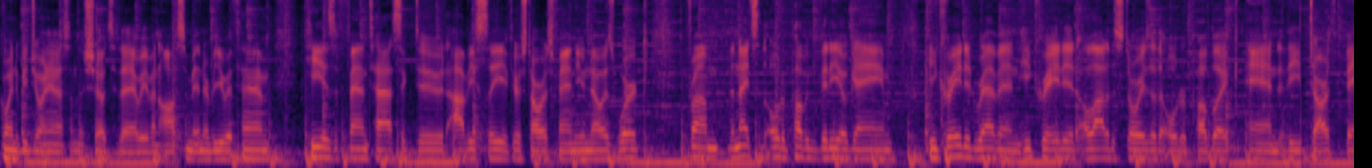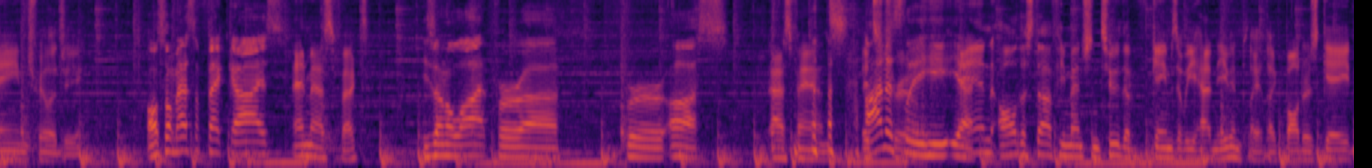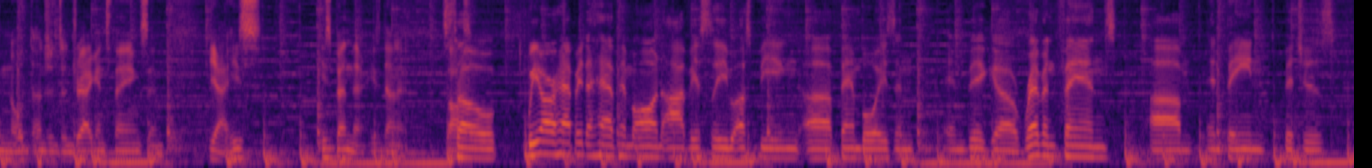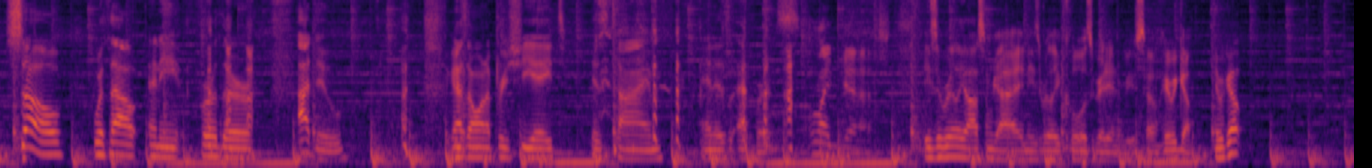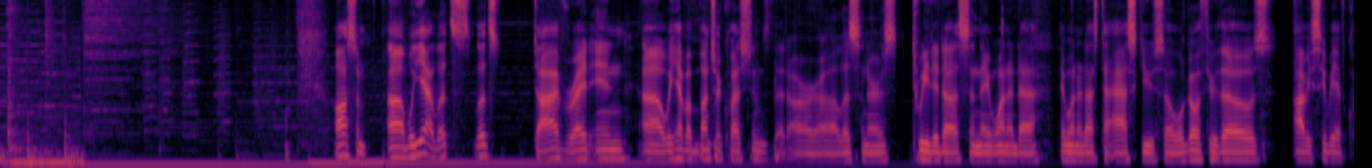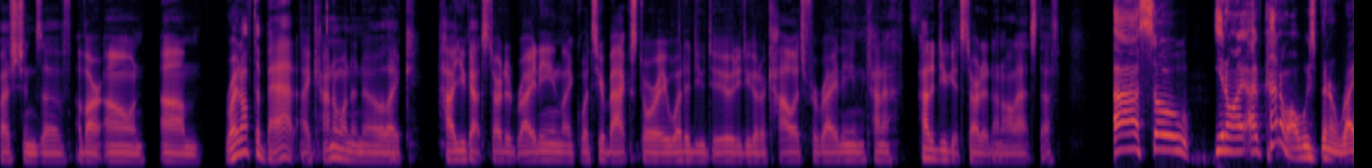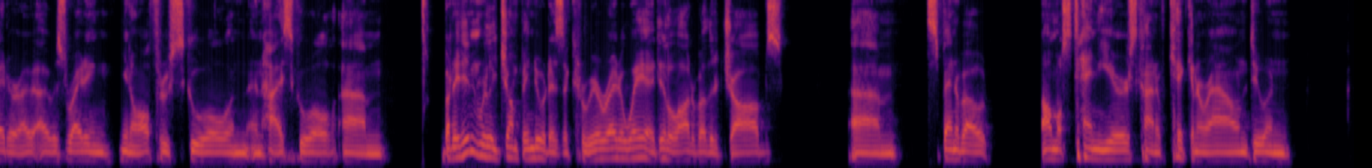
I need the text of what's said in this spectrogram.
going to be joining us on the show today. We have an awesome interview with him. He is a fantastic dude. Obviously, if you're a Star Wars fan, you know his work from the Knights of the Old Republic video game. He created Revan. He created a lot of the stories of the Old Republic and the Darth Bane trilogy also Mass Effect guys. and Mass Effect He's done a lot for uh, for us. as fans. It's Honestly, true. he- yeah. and all the stuff he mentioned too, the games that we hadn't even played, like Baldur's Gate and old Dungeons and Dragons things, and yeah, he's he's been there. He's done it. It's awesome. So we are happy to have him on. Obviously, us being uh, fanboys and and big uh, Revan fans um, and Bane bitches. So without any further ado, guys, I want to appreciate his time and his efforts. Oh my gosh. He's a really awesome guy and he's really cool. It was a great interview. So here we go. Here we go. Awesome. Uh, well, yeah, let's let's dive right in. Uh, we have a bunch of questions that our uh, listeners tweeted us and they wanted to they wanted us to ask you. So we'll go through those. Obviously, we have questions of of our own. Um, right off the bat, I kind of want to know like how you got started writing. Like, what's your backstory? What did you do? Did you go to college for writing? Kind of how did you get started on all that stuff? Uh, so you know, I, I've kind of always been a writer. I, I was writing, you know, all through school and, and high school, um, but I didn't really jump into it as a career right away. I did a lot of other jobs. Um, spent about almost ten years, kind of kicking around doing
